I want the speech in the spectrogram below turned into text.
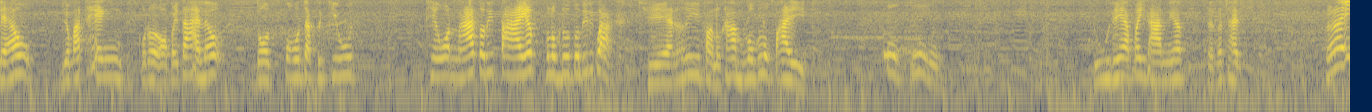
แล้วเรียวมะแทงกระโดดออกไปได้แล้ว โดนโซนจากสกิล เทวนาตัวนี้ตายครับลงดูตัวนี้ดีกว่า เครี่ฝั่งตรงข้ามล้มลงไป โอ้โห ดูแทบไม่ทันครับ แต่ก็ใช้ เฮ้ย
